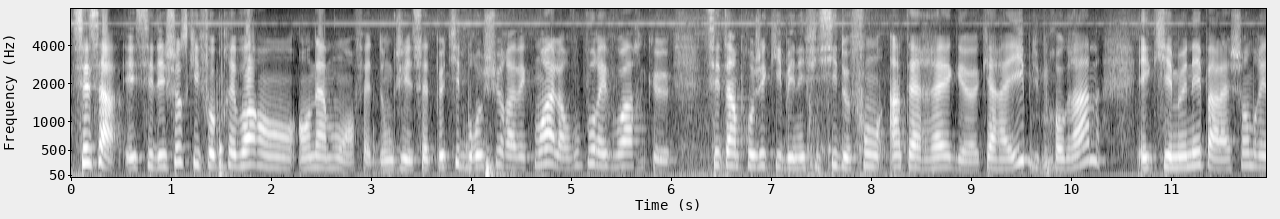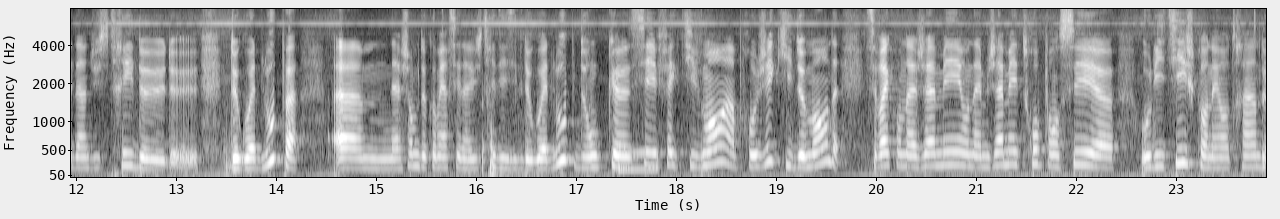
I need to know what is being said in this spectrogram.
C'est ça, et c'est des choses qu'il faut prévoir en, en amont en fait. Donc j'ai cette petite brochure avec moi. Alors vous pourrez voir que c'est un projet qui bénéficie de fonds Interreg euh, Caraïbes du programme et qui est mené par la Chambre et d'industrie de, de- de Guadeloupe, euh, la Chambre de commerce et d'industrie des îles de Guadeloupe. Donc euh, c'est effectivement un projet qui demande. C'est vrai qu'on n'a jamais, on n'aime jamais trop penser euh, au litige quand on est en train de,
